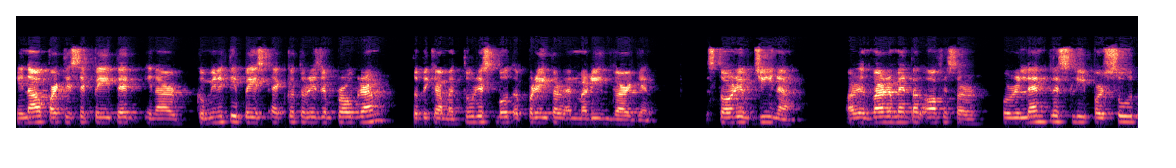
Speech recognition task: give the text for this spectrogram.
He now participated in our community-based ecotourism program to become a tourist boat operator and marine guardian. The story of Gina, our environmental officer, who relentlessly pursued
